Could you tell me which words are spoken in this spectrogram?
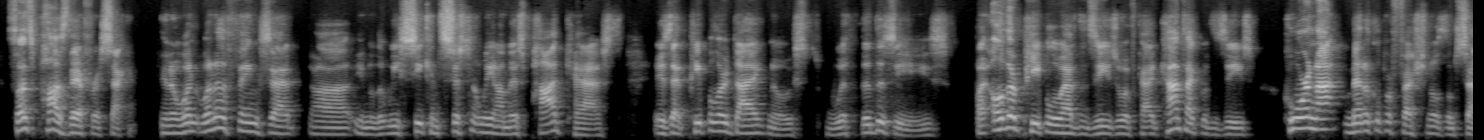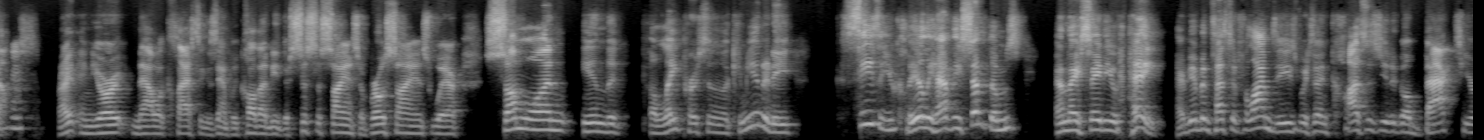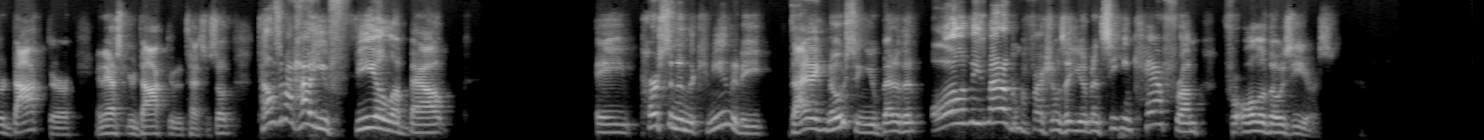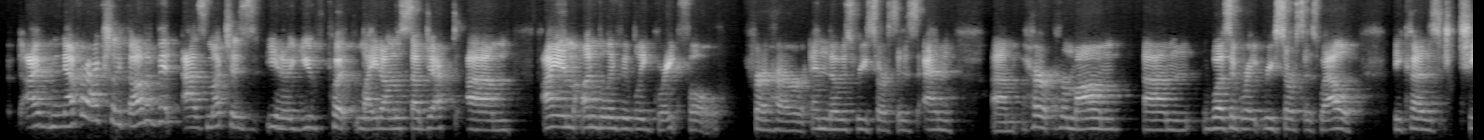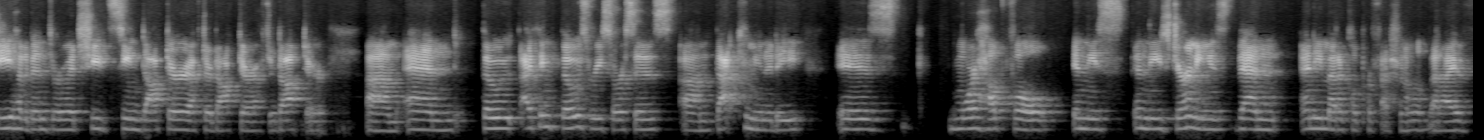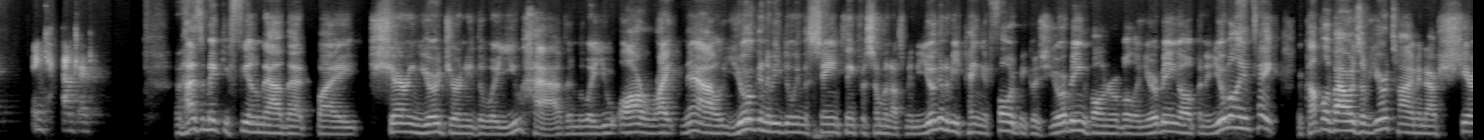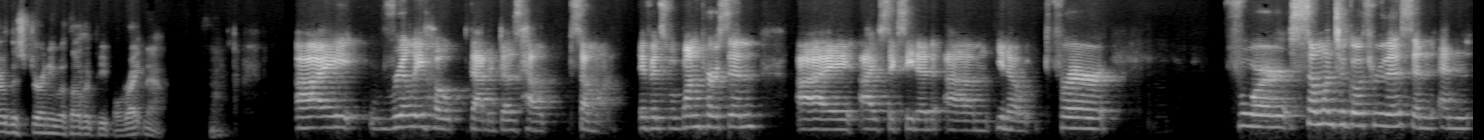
So let's pause there for a second. You know, one, one of the things that, uh, you know, that we see consistently on this podcast is that people are diagnosed with the disease by other people who have the disease, who have had contact with disease, who are not medical professionals themselves. Mm-hmm right? And you're now a classic example. We call that either sister science or bro science, where someone in the a layperson in the community sees that you clearly have these symptoms and they say to you, Hey, have you been tested for Lyme disease? Which then causes you to go back to your doctor and ask your doctor to test you. So tell us about how you feel about a person in the community diagnosing you better than all of these medical professionals that you have been seeking care from for all of those years. I've never actually thought of it as much as you know you've put light on the subject. Um, I am unbelievably grateful for her and those resources. And um, her her mom um, was a great resource as well because she had been through it. She'd seen doctor after doctor after doctor, um, and those I think those resources, um, that community is more helpful in these in these journeys than any medical professional that I've encountered. And how does it make you feel now that by sharing your journey the way you have and the way you are right now, you're going to be doing the same thing for someone else? I mean, you're going to be paying it forward because you're being vulnerable and you're being open and you're willing to take a couple of hours of your time and now share this journey with other people right now. I really hope that it does help someone. If it's one person, I I've succeeded. Um, you know, for for someone to go through this and and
